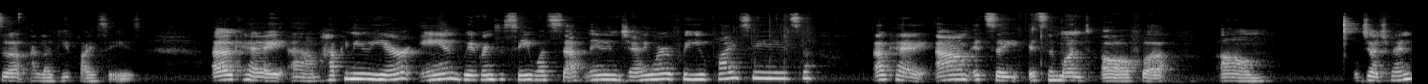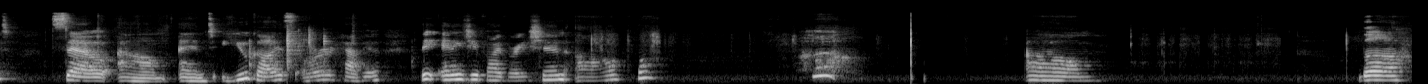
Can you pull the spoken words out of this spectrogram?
I love you, Pisces. Okay, um, Happy New Year, and we're going to see what's happening in January for you, Pisces. Okay, um, it's a it's a month of uh, um, judgment. So, um, and you guys are having the energy vibration of um, the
